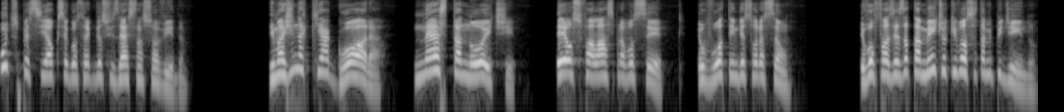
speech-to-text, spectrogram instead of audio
muito especial que você gostaria que Deus fizesse na sua vida. Imagina que agora, nesta noite, Deus falasse para você: Eu vou atender essa oração. Eu vou fazer exatamente o que você está me pedindo.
